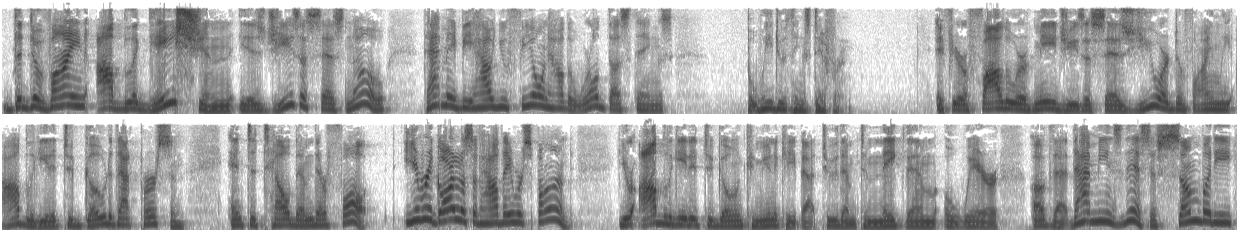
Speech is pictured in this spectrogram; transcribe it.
The divine obligation is, Jesus says, no, that may be how you feel and how the world does things, but we do things different. If you're a follower of me, Jesus says, you are divinely obligated to go to that person and to tell them their fault, regardless of how they respond. You're obligated to go and communicate that to them, to make them aware of that. That means this if somebody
